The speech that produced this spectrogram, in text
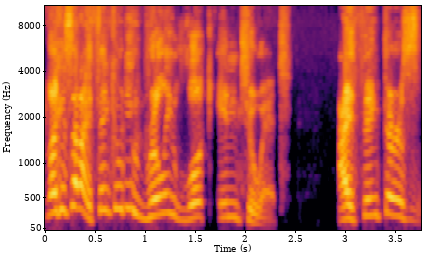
like I said, I think when you really look into it, I think there's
